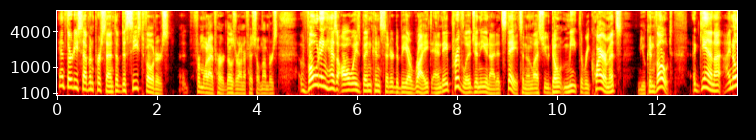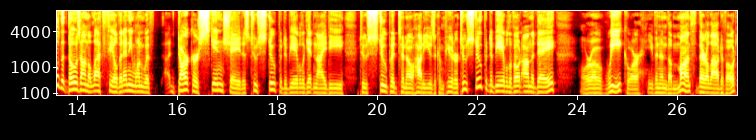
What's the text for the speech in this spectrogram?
and 37% of deceased voters from what I've heard. Those are unofficial numbers. Voting has always been considered to be a right and a privilege in the United States, and unless you don't meet the requirements, you can vote. Again, I, I know that those on the left feel that anyone with a darker skin shade is too stupid to be able to get an ID, too stupid to know how to use a computer, too stupid to be able to vote on the day or a week or even in the month they're allowed to vote.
